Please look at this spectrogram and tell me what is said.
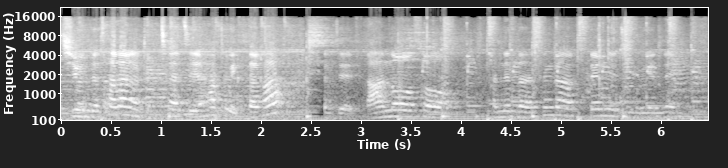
지 혼자 사랑을 독차지하고 있다가 이제 나눠서 받는다는 생각 때문인지 모르겠는데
